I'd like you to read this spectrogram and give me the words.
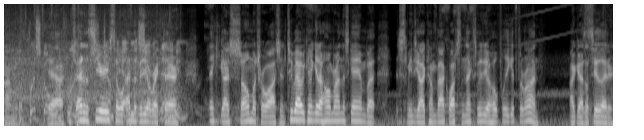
Um, The Frisco yeah, it's the end of the series, so we'll end the video right seventh there. Thank you guys so much for watching. Too bad we couldn't get a home run this game, but it just means you gotta come back, watch the next video. Hopefully he gets the run. Alright guys, I'll see you later.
